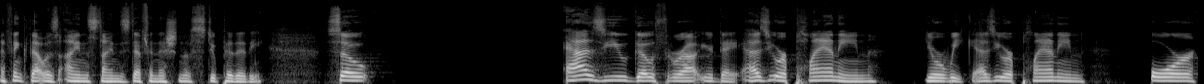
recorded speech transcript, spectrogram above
I think that was Einstein's definition of stupidity. So, as you go throughout your day, as you are planning your week, as you are planning or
